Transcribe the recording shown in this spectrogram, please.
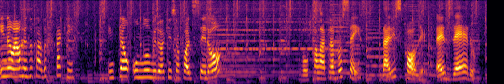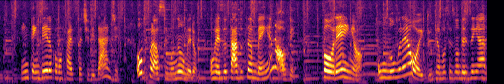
E não é o resultado que está aqui. Então, o número aqui só pode ser o... Vou falar para vocês, dar spoiler, é zero. Entenderam como faz essa atividade? O próximo número, o resultado também é 9. Porém, ó, um número é 8. Então, vocês vão desenhar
